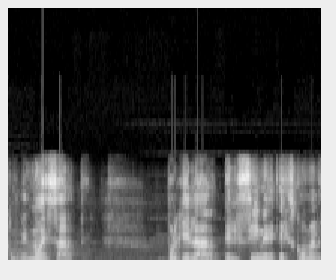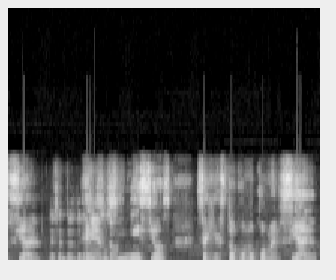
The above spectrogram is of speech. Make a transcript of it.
como que no es arte. Porque el, ar- el cine es comercial Es en entretenimiento. sus inicios se gestó como comercial.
